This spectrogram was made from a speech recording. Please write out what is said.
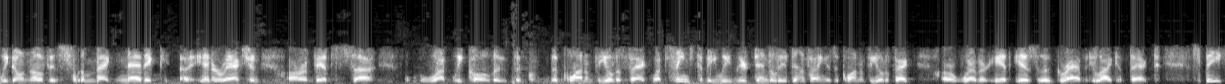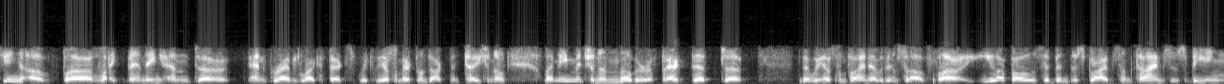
We don't know if it's the magnetic uh, interaction or if it's uh, what we call the, the, the quantum field effect, what seems to be, we, we're tentatively identifying as a quantum field effect, or whether it is a gravity-like effect. Speaking of uh, light bending and uh, and gravity-like effects, which we have some excellent documentation on, let me mention another effect that uh, that we have some fine evidence of. Uh, UFOs have been described sometimes as being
